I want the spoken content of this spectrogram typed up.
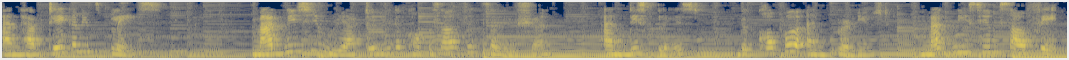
and have taken its place. Magnesium reacted with the copper sulfate solution and displaced the copper and produced magnesium sulfate.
